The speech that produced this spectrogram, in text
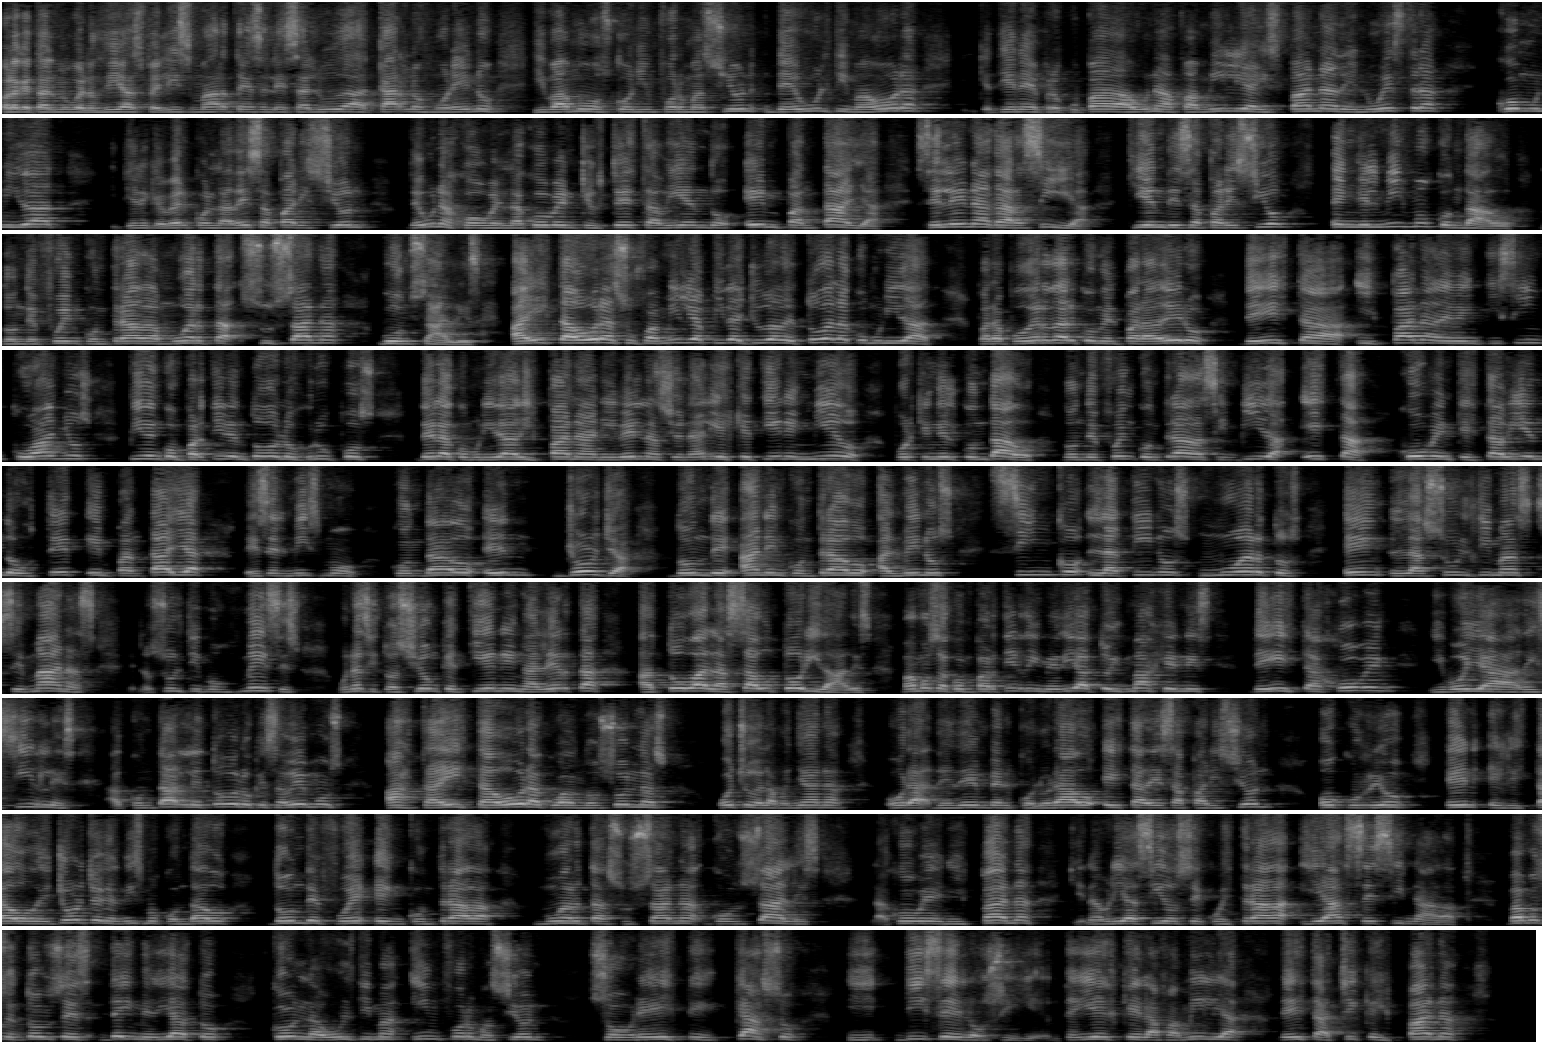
Hola, ¿qué tal? Muy buenos días. Feliz martes. Les saluda Carlos Moreno y vamos con información de última hora que tiene preocupada a una familia hispana de nuestra comunidad y tiene que ver con la desaparición de una joven, la joven que usted está viendo en pantalla, Selena García, quien desapareció en el mismo condado donde fue encontrada muerta Susana González. A esta hora su familia pide ayuda de toda la comunidad para poder dar con el paradero de esta hispana de 25 años. Piden compartir en todos los grupos de la comunidad hispana a nivel nacional y es que tienen miedo porque en el condado donde fue encontrada sin vida esta joven que está viendo usted en pantalla es el mismo condado en Georgia donde han encontrado al menos cinco latinos muertos en las últimas semanas, en los últimos meses, una situación que tiene en alerta a todas las autoridades. Vamos a compartir de inmediato imágenes de esta joven y voy a decirles, a contarle todo lo que sabemos hasta esta hora, cuando son las 8 de la mañana, hora de Denver, Colorado. Esta desaparición ocurrió en el estado de Georgia, en el mismo condado donde fue encontrada muerta Susana González, la joven hispana, quien habría sido secuestrada y asesinada. Vamos entonces de inmediato con la última información sobre este caso y dice lo siguiente, y es que la familia de esta chica hispana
